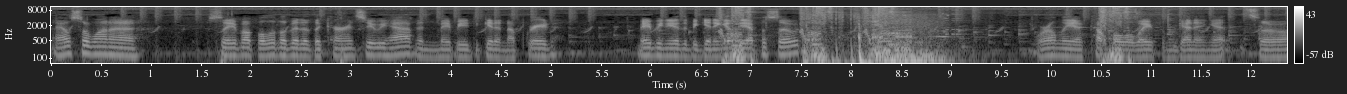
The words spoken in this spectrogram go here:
I also want to save up a little bit of the currency we have and maybe to get an upgrade. Maybe near the beginning of the episode. We're only a couple away from getting it, so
